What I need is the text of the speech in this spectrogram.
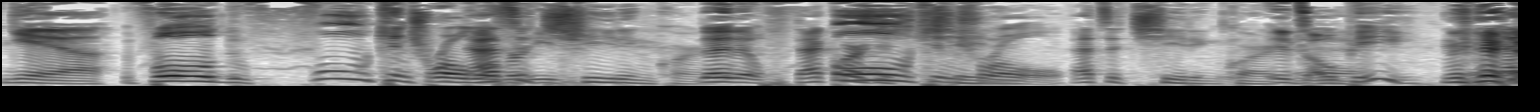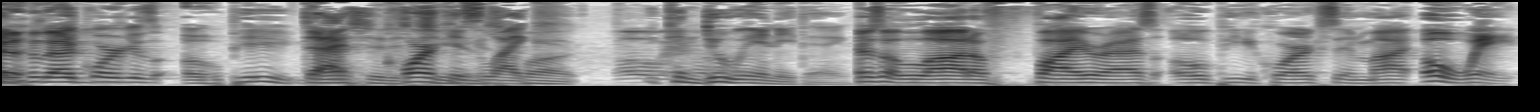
Yeah. Full full control That's over a each. cheating quirk. They have uh, That quirk full is cheating. control. That's a cheating quirk. It's. OP. that quirk is OP. That shit quirk cheating is as like fuck. It can do anything. There's a lot of fire ass OP quirks in my. Oh wait,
